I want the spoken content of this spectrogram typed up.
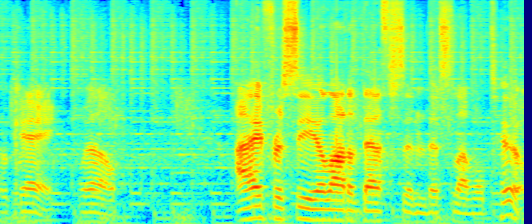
Okay, well, I foresee a lot of deaths in this level too,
